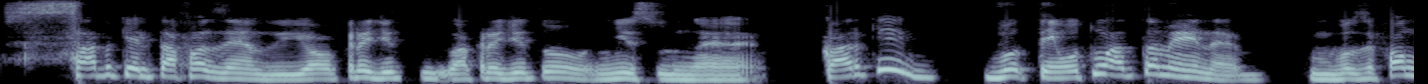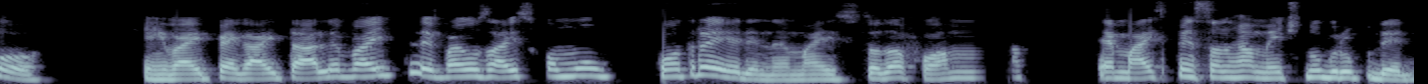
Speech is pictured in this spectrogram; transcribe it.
sabe o que ele está fazendo, e eu acredito, eu acredito nisso, né? Claro que tem outro lado também, né? Como você falou, quem vai pegar a Itália vai, vai usar isso como contra ele, né? Mas de toda forma é mais pensando realmente no grupo dele.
